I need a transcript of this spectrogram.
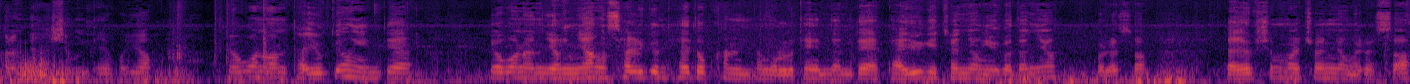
그런 데 하시면 되고요. 요거는 다육경인데 요거는 영양 살균 해독하는 걸로 되어 있는데 다육이 전용이거든요. 그래서 다육식물 전용이라서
